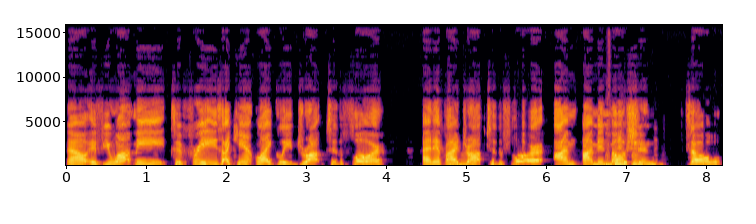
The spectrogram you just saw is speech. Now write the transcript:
Now, if you want me to freeze, I can't likely drop to the floor. And if I Mhm. drop to the floor, I'm I'm in motion. so,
